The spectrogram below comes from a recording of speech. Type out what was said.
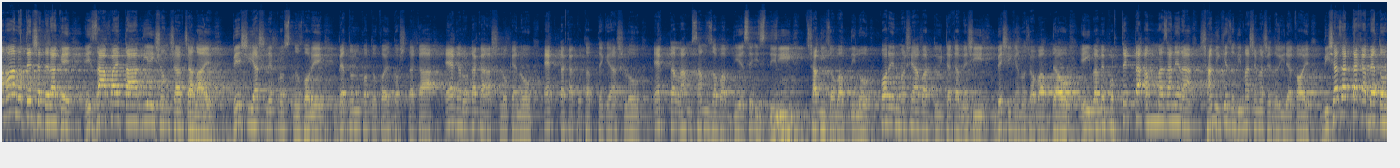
আমানতের সাথে রাখে। এই যা পায় তা দিয়েই সংসার চালায়। বেশি আসলে প্রশ্ন করে, বেতন কত কয়? দশ টাকা। এগারো টাকা আসলো কেন? এক টাকা কোথার থেকে আসলো? একটা লামসাম জবাব দিয়েছে স্ত্রী। স্বামী জবাব দিল, পরের মাসে আবার দুই টাকা বেশি। বেশি কেন জবাব দাও? এইভাবে প্রত্যেকটা আম্মা জানেরা স্বামীকে যদি মাসে মাসে দইরা কয়, বিশ হাজার টাকা বেতন,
